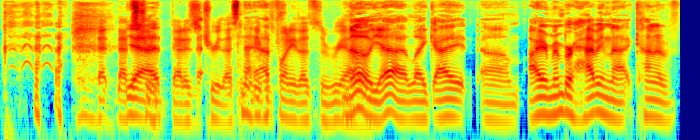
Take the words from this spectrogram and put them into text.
that, that's Yeah. true. That is true. That's not even funny. That's the reality. No, yeah, like I um I remember having that kind of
